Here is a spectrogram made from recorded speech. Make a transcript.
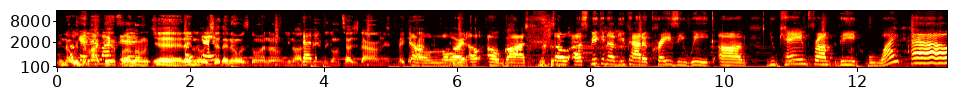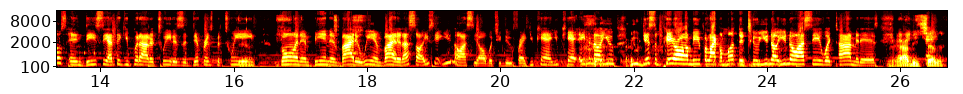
You know, okay, we've been locked, in for a long. Yeah, they know each other. They know what's going on. You know what I mean? We're gonna touch down and make it oh, happen. Oh Lord. Oh, oh gosh. so uh, speaking of, you've had a crazy week. Um, you came from the White House in D.C. I think you put out a tweet. Is the difference between yeah. going and being invited? We invited. I saw you see. You know, I see all what you do, Frank. You can't. You can't. Even though you you disappear on me for like a month or two. You know. You know. I see what time it is. I'll be chilling.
